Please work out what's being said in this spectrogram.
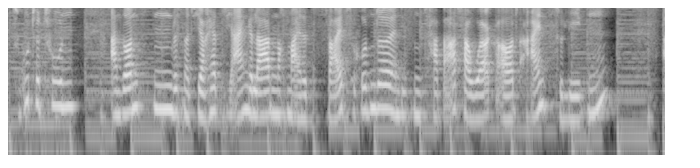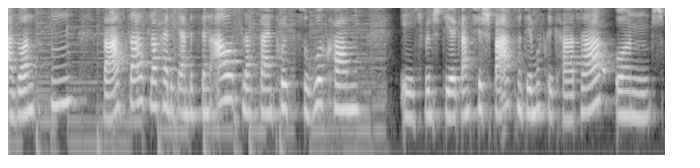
zugute tun. Ansonsten bist du natürlich auch herzlich eingeladen, noch mal eine zweite Runde in diesem Tabata Workout einzulegen. Ansonsten war's das. Locker dich ein bisschen aus, lass deinen Puls zur Ruhe kommen. Ich wünsche dir ganz viel Spaß mit dem Muskelkater und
